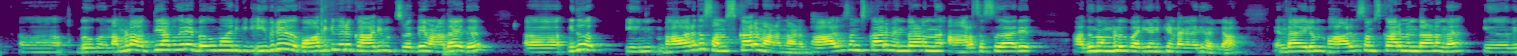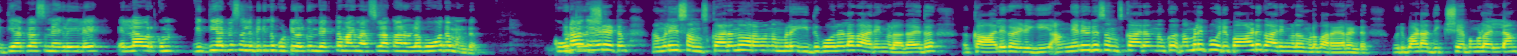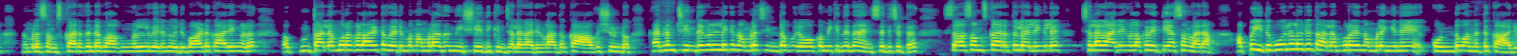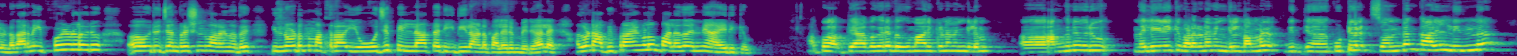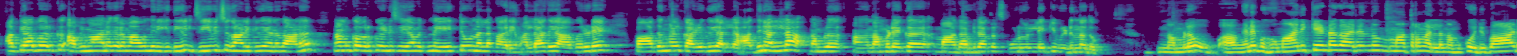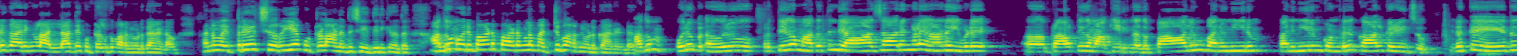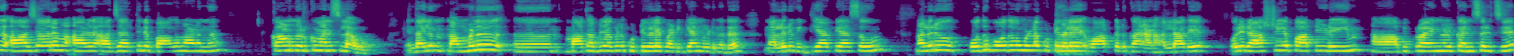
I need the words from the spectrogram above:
നമ്മൾ അധ്യാപകരെ ബഹുമാനിക്കുക ഇവർ വാദിക്കുന്ന ഒരു കാര്യം ശ്രദ്ധേയമാണ്. അതായത് ഇത് ഭാരത സംസ്കാരമാണെന്നാണ്. ഭാരത സംസ്കാരം എന്താണെന്ന് ആർ എസ് എസ്സുകാര് അത് നമ്മൾ പരിഗണിക്കേണ്ട കാര്യമല്ല. എന്തായാലും ഭാരത സംസ്കാരം എന്താണെന്ന് വിദ്യാഭ്യാസ മേഖലയിലെ എല്ലാവർക്കും വിദ്യാഭ്യാസം ലഭിക്കുന്ന കുട്ടികൾക്കും വ്യക്തമായി മനസ്സിലാക്കാനുള്ള ബോധമുണ്ട്. തീർച്ചയായിട്ടും നമ്മൾ ഈ സംസ്കാരം എന്ന് പറയുമ്പോൾ നമ്മൾ ഇതുപോലുള്ള കാര്യങ്ങൾ അതായത് കാൽ കഴുകി അങ്ങനെ ഒരു സംസ്കാരം നമുക്ക് നമ്മളിപ്പോൾ ഒരുപാട് കാര്യങ്ങൾ നമ്മൾ പറയാറുണ്ട്. ഒരുപാട് അധിക്ഷേപങ്ങളും എല്ലാം നമ്മളെ സംസ്കാരത്തിന്റെ ഭാഗങ്ങളിൽ വരുന്ന ഒരുപാട് കാര്യങ്ങൾ തലമുറകളായിട്ട് വരുമ്പോൾ നമ്മൾ അത് നിഷേധിക്കും ചില കാര്യങ്ങൾ. അതൊക്കെ ആവശ്യമുണ്ടോ? കാരണം ചിന്തകളിലേക്ക് നമ്മളെ ചിന്ത പുരോഗമിക്കുന്നതിനനുസരിച്ചിട്ട് സംസ്കാരത്തിലോ അല്ലെങ്കിൽ ചില കാര്യങ്ങളൊക്കെ വ്യത്യാസം വരാം. അപ്പൊ ഇതുപോലുള്ള ഒരു തലമുറയെ നമ്മളിങ്ങനെ കൊണ്ടുവന്നിട്ട് കാര്യമുണ്ടോ? കാരണം ഇപ്പോഴുള്ള ഒരു ഒരു ജനറേഷൻ എന്ന് പറയുന്നത് ഇതിനോടൊന്നും അത്ര യോജിപ്പില്ലാത്ത രീതിയിലാണ് പലരും വരിക അല്ലെ? അതുകൊണ്ട് അഭിപ്രായങ്ങളും പലത് തന്നെ ആയിരിക്കും. അപ്പോൾ അധ്യാപകരെ ബഹുമാനിക്കണമെങ്കിലും അങ്ങനെ ഒരു നിലയിലേക്ക് വളരണമെങ്കിൽ നമ്മൾ കുട്ടികൾ സ്വന്തം കാലിൽ നിന്ന് അധ്യാപകർക്ക് അഭിമാനകരമാവുന്ന രീതിയിൽ ജീവിച്ചു കാണിക്കുക എന്നതാണ് നമുക്ക് അവർക്ക് വേണ്ടി ചെയ്യാൻ പറ്റുന്ന ഏറ്റവും നല്ല കാര്യം. അല്ലാതെ അവരുടെ പാദങ്ങൾ കഴുകുകയല്ല അതിനല്ല നമ്മൾ നമ്മുടെയൊക്കെ മാതാപിതാക്കൾ സ്കൂളുകളിലേക്ക് വിടുന്നതും. നമ്മൾ അങ്ങനെ ബഹുമാനിക്കേണ്ട കാര്യം എന്ന് മാത്രമല്ല നമുക്ക് ഒരുപാട് കാര്യങ്ങൾ അല്ലാതെ കുട്ടികൾക്ക് പറഞ്ഞു കൊടുക്കാനുണ്ടാവും. കാരണം എത്രയോ ചെറിയ കുട്ടികളാണ് ഇത് ചെയ്തിരിക്കുന്നത്. അതും ഒരുപാട് പാഠങ്ങൾ മറ്റു പറഞ്ഞു കൊടുക്കാനുണ്ട്. അതും ഒരു ഒരു പ്രത്യേക മതത്തിന്റെ ആചാരങ്ങളെയാണ് ഇവിടെ പ്രാവർത്തികമാക്കിയിരിക്കുന്നത്. പാലും പനിനീരും പനിനീരും കൊണ്ട് കാൽ കഴിച്ചു. ഇതൊക്കെ ഏത് ആചാരം ആചാരത്തിന്റെ ഭാഗമാണെന്ന് കാണുന്നവർക്ക് മനസ്സിലാവും. എന്തായാലും നമ്മൾ മാതാപിതാക്കൾ കുട്ടികളെ പഠിക്കാൻ വിടുന്നത് നല്ലൊരു വിദ്യാഭ്യാസവും നല്ലൊരു പൊതുബോധവുമുള്ള കുട്ടികളെ വാർത്തെടുക്കാനാണ്. അല്ലാതെ ഒരു രാഷ്ട്രീയ പാർട്ടിയുടെയും അഭിപ്രായങ്ങൾക്കനുസരിച്ച്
